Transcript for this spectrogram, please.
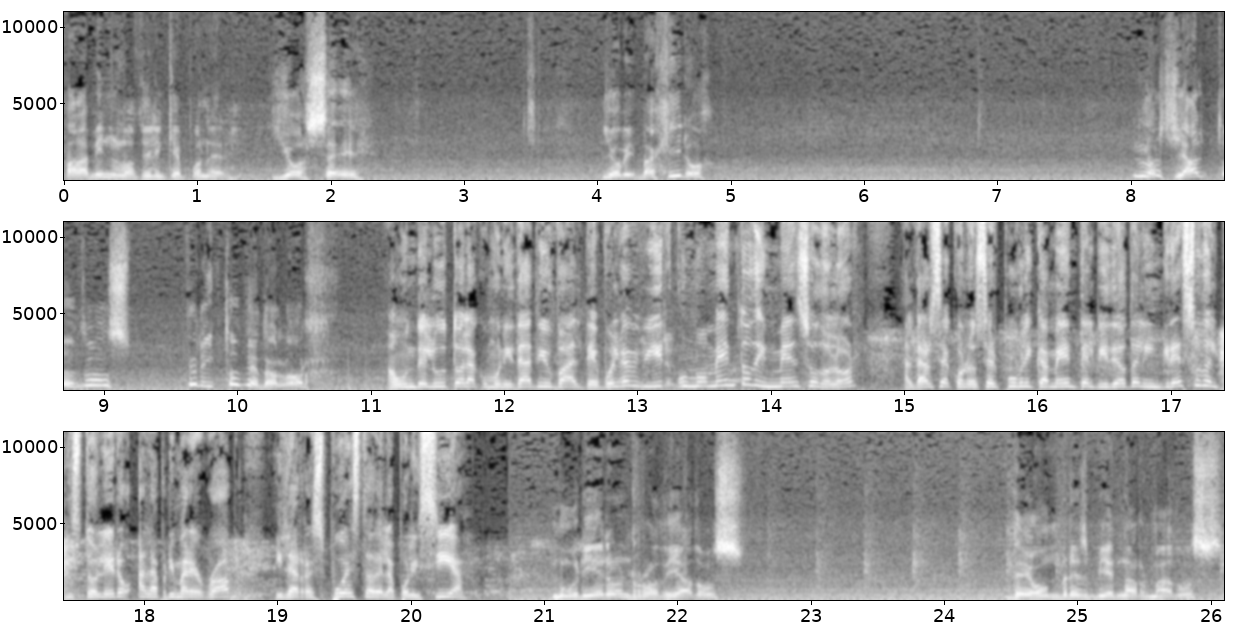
Para mí no lo tienen que poner. Yo sé yo me imagino los llantos, los gritos de dolor. Aún de luto, la comunidad de Uvalde vuelve a vivir un momento de inmenso dolor al darse a conocer públicamente el video del ingreso del pistolero a la primaria Rob y la respuesta de la policía. Murieron rodeados de hombres bien armados,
